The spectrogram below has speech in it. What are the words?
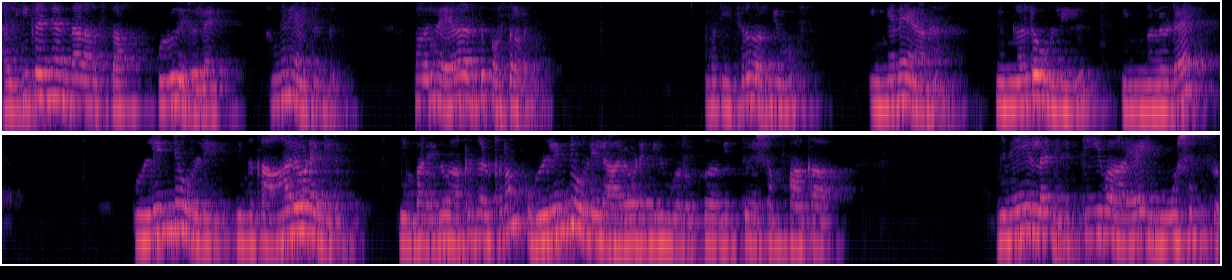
അഴുകിക്കഴിഞ്ഞാൽ എന്താണ് അവസ്ഥ? പുഴു വരും അല്ലേ? അങ്ങനെയായിട്ടുണ്ട്. അപ്പോൾ അവർ വേഗം എടുത്ത് പുറത്ത് കളഞ്ഞു അപ്പോൾ ടീച്ചർ പറഞ്ഞു ഇങ്ങനെയാണ് നിങ്ങളുടെ ഉള്ളിൽ നിങ്ങളുടെ ഉള്ളിന്റെ ഉള്ളിൽ നിങ്ങൾക്ക് ആരോടെങ്കിലും ഞാൻ പറയുന്ന വാക്ക് കേൾക്കണം ഉള്ളിന്റെ ഉള്ളിൽ ആരോടെങ്കിലും വെറുപ്പ് വിദ്വേഷം പക ഇങ്ങനെയുള്ള നെഗറ്റീവായ ഇമോഷൻസ്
